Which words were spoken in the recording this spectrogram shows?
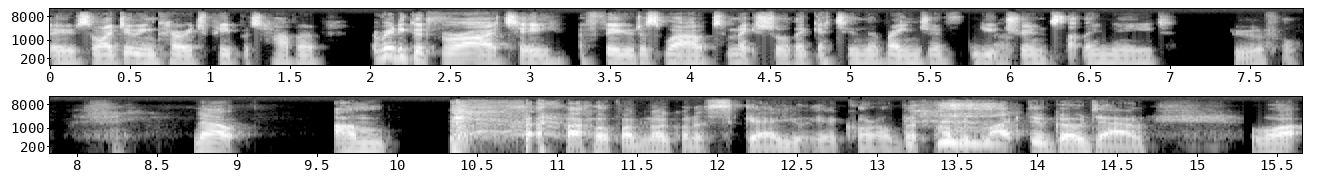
food so i do encourage people to have a, a really good variety of food as well to make sure they're getting the range of nutrients that they need Beautiful. Now, I hope I'm not going to scare you here, Coral, but I would like to go down what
